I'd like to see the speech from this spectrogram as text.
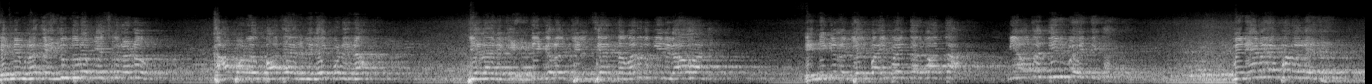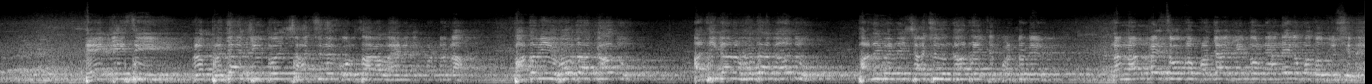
నేను మిమ్మల్ని ఎందుకు దూరం చేసుకున్నాను? కాపాడే బాధ్యత మీరు లేకుండా ఇలా ఎన్నికలు గెలిచేంత వరకు మీరు కావాలి. ఎన్నికల్లో గెలుపు అయిపోయిన తర్వాత మీ అవసరం తీరిపోయింది ఇక. మీరేమైనా పర్వాలేదు. దయచేసి ఇలా ప్రజా జీవితం శాశ్వత కొనసాగాలని చెప్పంటున్నా పదవి హోదా కాదు అధికార హోదా కాదు పదవి అనేది శాశ్వతం కాదు అని చెప్పంటున్నాను నన్ను నలభై సంవత్సరాల ప్రజా జీవితంలో అనేక పదవులు చూసినా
